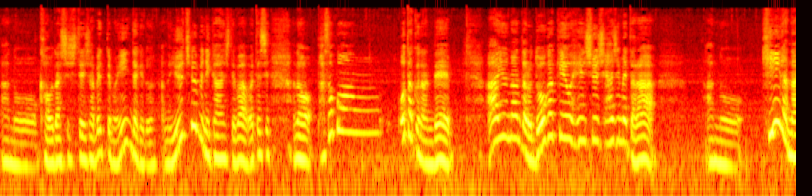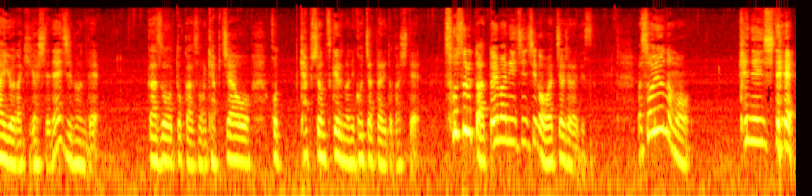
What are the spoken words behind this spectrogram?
あの顔出しして喋ってもいいんだけどあの YouTube に関しては私あのパソコンオタクなんでああいうなんだろう動画系を編集し始めたらあのキリがないような気がしてね自分で。画像とかそのキャプチャーをこキャプションつけるのに凝っちゃったりとかして。そうするとあっという間に一日が終わっちゃうじゃないですか、まあ、そういうのも懸念して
